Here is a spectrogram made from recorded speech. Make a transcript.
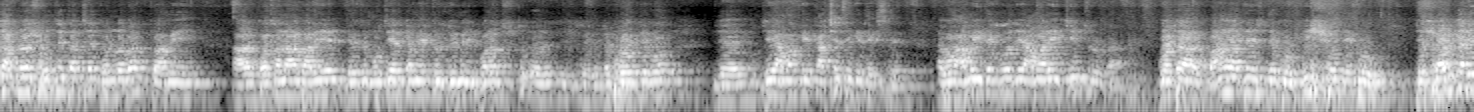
যে আপনারা শুনতে পাচ্ছেন ধন্যবাদ। তো আমি আর কথা না বাড়িয়ে, যেহেতু মতিয়ারকে আমি একটু দুই মিনিট বলার একটা প্রয়োগ দেব, যে যে আমাকে কাছে থেকে দেখছে। এবং আমি দেখব যে আমার এই চিত্রটা গোটা বাংলাদেশ দেখুক, বিশ্ব দেখুক যে সরকারি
